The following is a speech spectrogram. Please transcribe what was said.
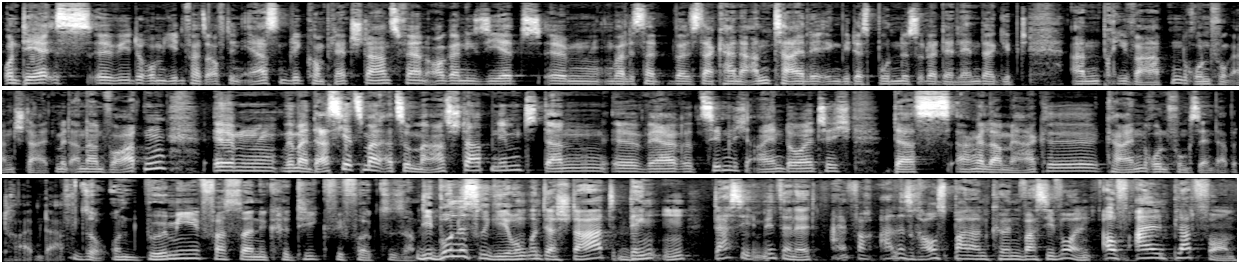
und der ist äh, wiederum jedenfalls auf den ersten Blick komplett staatsfern organisiert, ähm, weil, es, weil es da keine Anteile irgendwie des Bundes oder der Länder gibt an privaten Rundfunkanstalten. Mit anderen Worten, ähm, wenn man das jetzt mal als so Maßstab nimmt, dann äh, wäre ziemlich eindeutig, dass Angela Merkel keinen Rundfunksender betreiben darf. So, und Böhmi fasst seine Kritik wie folgt zusammen. Die Bundesregierung Bundesregierung und der Staat denken, dass sie im Internet einfach alles rausballern können, was sie wollen. Auf allen Plattformen.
